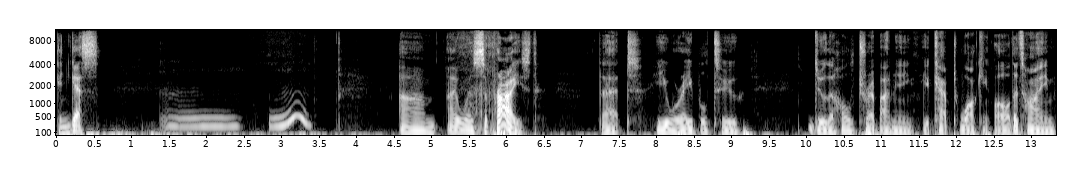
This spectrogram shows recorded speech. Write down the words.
Can you guess? Mm. Mm. Um, I was surprised that you were able to do the whole trip. I mean, you kept walking all the time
